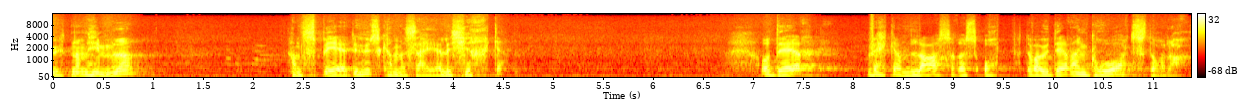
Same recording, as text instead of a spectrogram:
utenom himmelen. Hans bedehus, kan vi si, eller kirke. Og der vekker han Lasarus opp. Det var jo der han gråt, står der.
